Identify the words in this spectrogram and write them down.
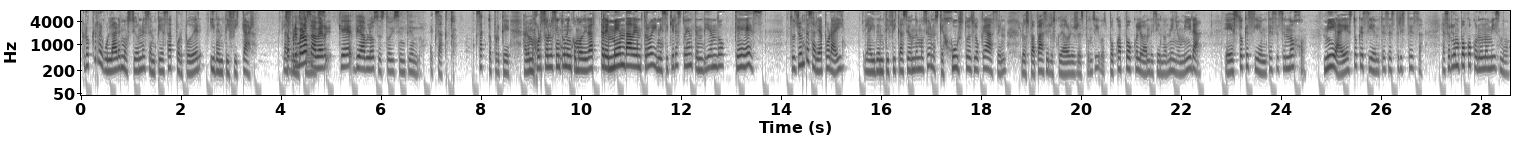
Creo que regular emociones empieza por poder identificar. o sea, primero saber qué diablos estoy sintiendo. Exacto. Exacto, porque a lo mejor solo siento una incomodidad tremenda adentro y ni siquiera estoy entendiendo qué es. Entonces yo empezaría por ahí, la identificación de emociones, que justo es lo que hacen los papás y los cuidadores responsivos. Poco a poco le van diciendo al niño, mira, esto que sientes es enojo, mira, esto que sientes es tristeza. Y hacerlo un poco con uno mismo,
